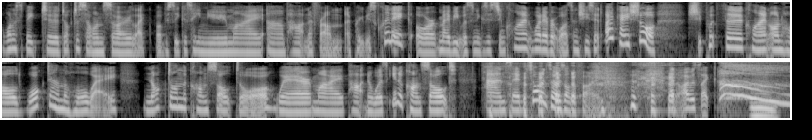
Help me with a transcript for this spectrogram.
i want to speak to dr so and so like obviously because he knew my uh, partner from a previous clinic or maybe it was an existing client whatever it was and she said okay sure. She put the client on hold walked down the hallway knocked on the consult door where my partner was in a consult and said so and so's on the phone. And i was like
